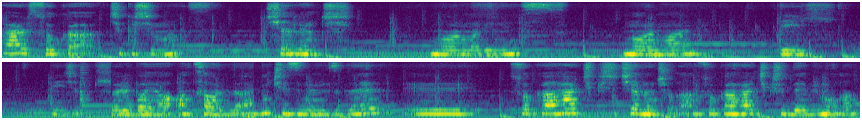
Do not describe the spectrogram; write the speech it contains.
her sokağa çıkışımız challenge. Normaliniz normal değil diyecek. Böyle bayağı atarlı. Bu çizimimizi de e, sokağa her çıkışı challenge olan, sokağa her çıkışı devrim olan,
